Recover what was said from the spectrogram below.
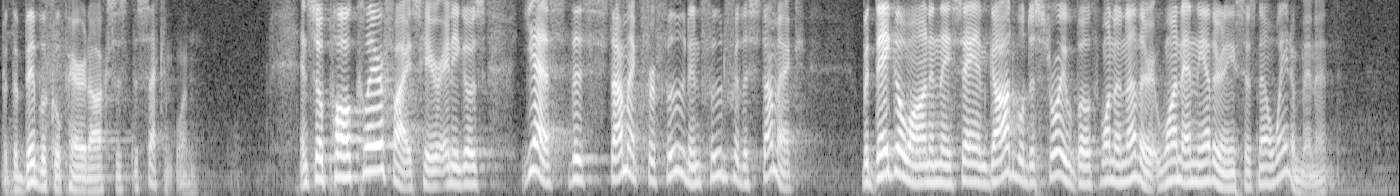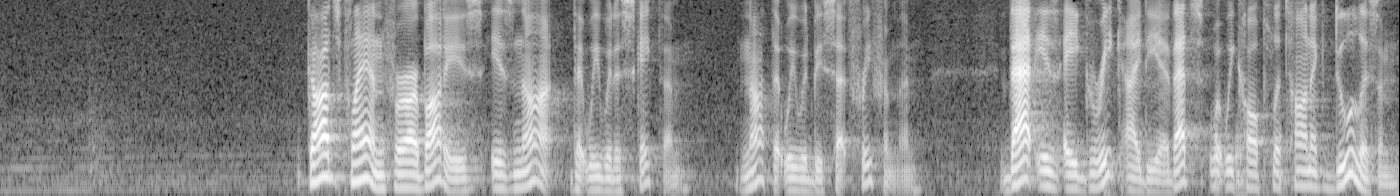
but the biblical paradox is the second one. And so Paul clarifies here, and he goes, Yes, the stomach for food and food for the stomach. But they go on and they say, And God will destroy both one another, one and the other. And he says, Now, wait a minute. God's plan for our bodies is not that we would escape them, not that we would be set free from them. That is a Greek idea. That's what we call Platonic dualism.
